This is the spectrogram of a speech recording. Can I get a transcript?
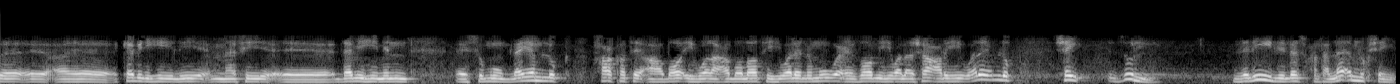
آه، آه، كبده لما في آه، دمه من سموم. لا يملك حركة أعضائه ولا عضلاته ولا نمو عظامه ولا شعره ولا يملك شيء. ذل ذليل لله سبحانه وتعالى. لا أملك شيء.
